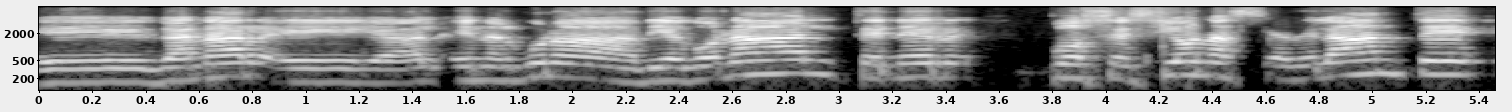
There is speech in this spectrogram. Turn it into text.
ganar en alguna diagonal, tener posesión hacia adelante.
